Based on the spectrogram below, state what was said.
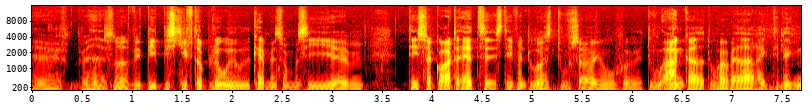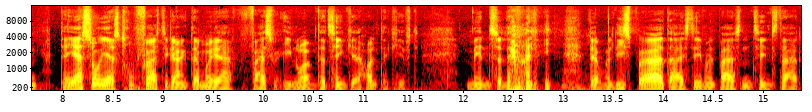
øh, hvad hedder sådan noget, vi, vi skifter blod ud, kan man så må sige. Øh, det er så godt, at øh, Stefan, du, har, du så jo, øh, du er ankeret, du har været her rigtig længe. Da jeg så jeres trup første gang, der må jeg faktisk indrømme, der tænkte jeg, hold da kæft. Men så lad mig lige, lad mig lige spørge dig, Stefan, bare sådan til en start.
